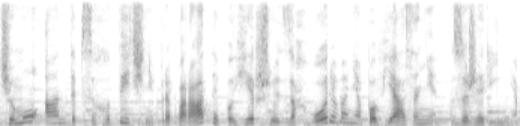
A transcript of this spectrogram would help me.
Чому антипсихотичні препарати погіршують захворювання, пов'язані з ожирінням?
